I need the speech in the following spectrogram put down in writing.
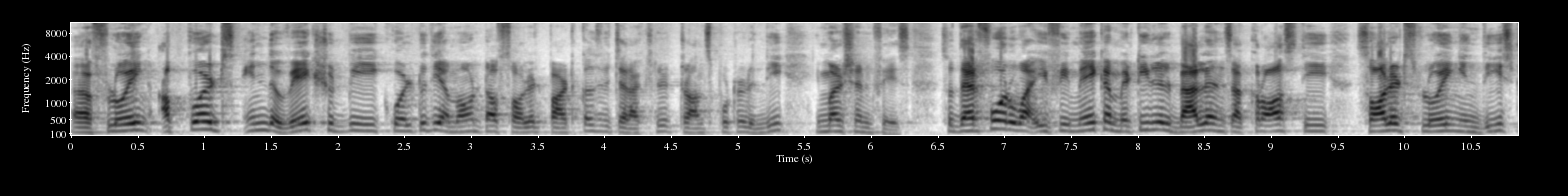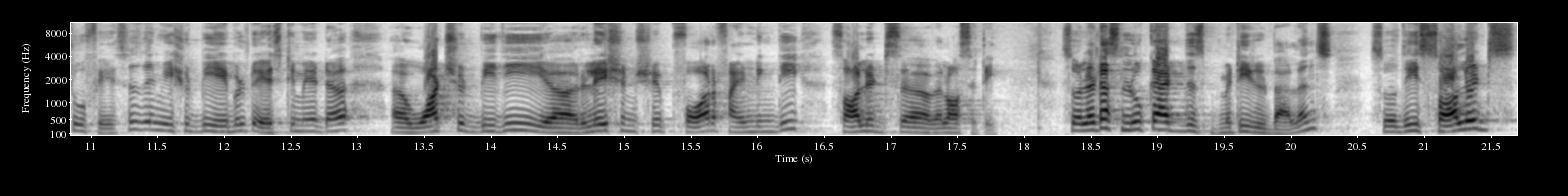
uh, flowing upwards in the wake should be equal to the amount of solid particles which are actually transported in the emulsion phase. So, therefore, if we make a material balance across the solids flowing in these two phases, then we should be able to estimate a, uh, what should be the uh, relationship for finding the solids uh, velocity. So, let us look at this material balance. So, the solids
